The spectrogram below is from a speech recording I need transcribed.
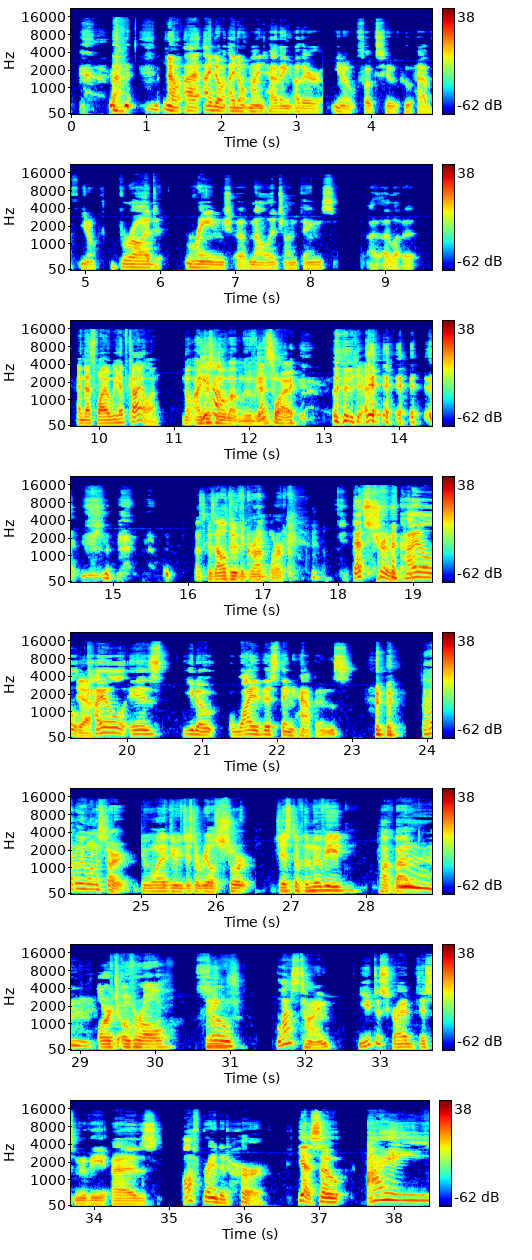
no, I, I don't I don't mind having other, you know, folks who who have, you know, broad range of knowledge on things. I, I love it. and that's why we have Kyle on. no, I just know about movies. That's why. yeah. That's because I'll do the grunt work. That's true. Kyle Yeah. Kyle is, you know, why this thing happens. So, how do we want to start? Do we want to do just a real short gist of the movie? Talk about Hmm. large overall So last time you described this movie as off-branded her yeah so i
